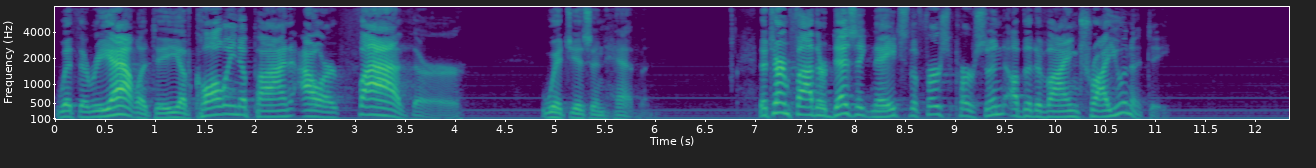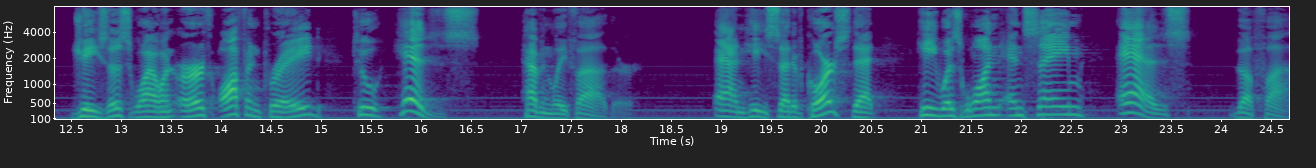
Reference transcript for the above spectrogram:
with the reality of calling upon our Father which is in heaven. The term Father designates the first person of the divine triunity. Jesus, while on earth, often prayed to his heavenly Father. And he said, of course, that he was one and same as the Father.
